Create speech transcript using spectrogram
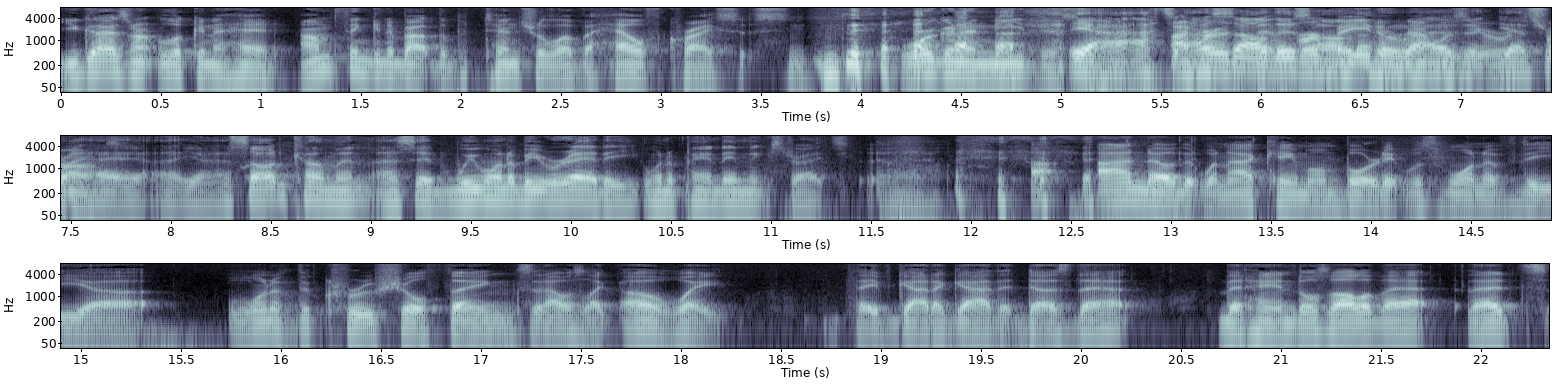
you guys aren't looking ahead. I'm thinking about the potential of a health crisis. We're going to need this. yeah, I, I, heard I saw this verbatim, on the horizon. That That's right. I, yeah, I saw it coming. I said, we want to be ready when a pandemic strikes. I, I, know that when I came on board, it was one of the uh, one of the crucial things that I was like, oh wait, they've got a guy that does that, that handles all of that. That's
